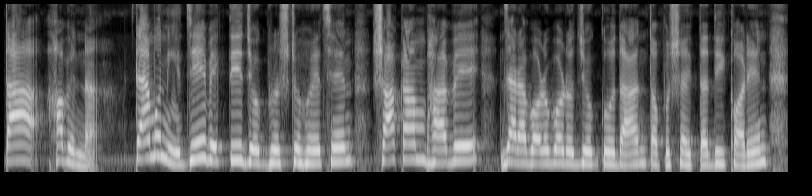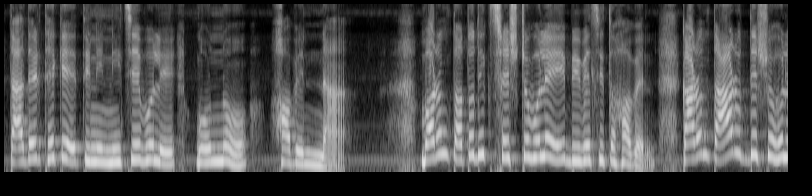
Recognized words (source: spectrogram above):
তা হবেন না। তেমনি যে ব্যক্তি যোগভ্রষ্ট হয়েছেন, সকামভাবে যারা বড় বড় যোগ্য দান, তপস্যা ইত্যাদি করেন, তাদের থেকে তিনি নিচে বলে গণ্য হবেন না। বরং ততোধিক শ্রেষ্ঠ বলেই বিবেচিত হবেন, কারণ তার উদ্দেশ্য হল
